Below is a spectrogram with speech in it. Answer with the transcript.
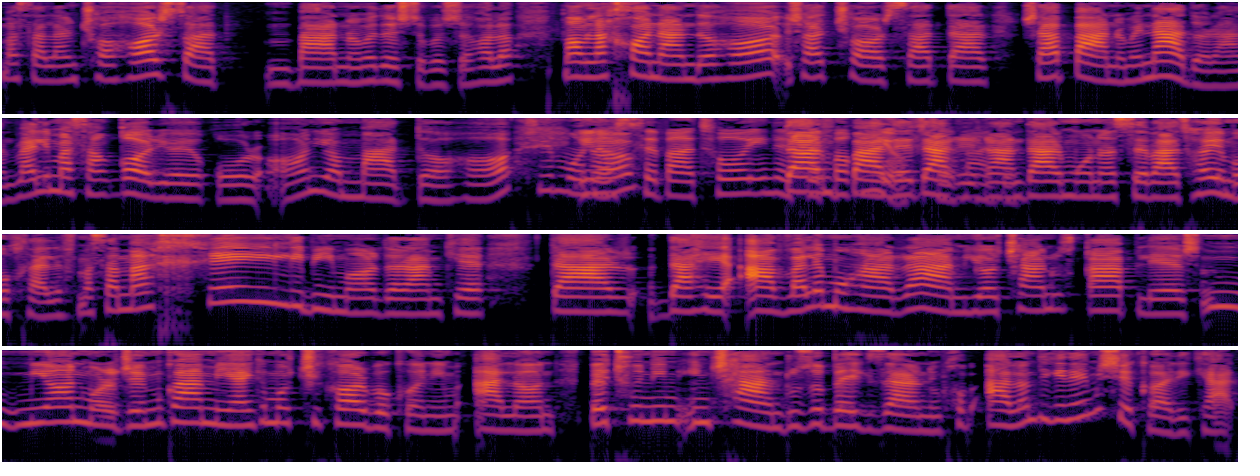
مثلا چهار ساعت برنامه داشته باشه. حالا معمولا خواننده ها شاید 400 در شب برنامه ندارن. ولی مثلا قاریای قرآن یا مداها مناسبت ها این در بله دقیقا بله. در مناسبت های مختلف. مثلا من خیلی بیمار دارم که در دهه اول محرم یا چند روز قبلش میان مراجعه می‌کنن میگن که ما چیکار بکنیم الان؟ بتونیم این چند روز رو بگذرونیم. خب الان دیگه نمیشه کاری کرد.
